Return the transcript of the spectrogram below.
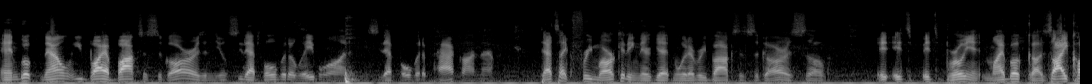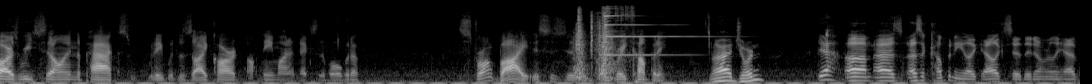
And look, now you buy a box of cigars and you'll see that Boveda label on it. You see that Boveda pack on them. That's like free marketing they're getting with every box of cigars. So it, it's it's brilliant in my book. Uh, Xikar's reselling the packs with with the Xikar name on it next to the Boveda. Strong buy. This is a, a great company. All right, Jordan. Yeah, um, as as a company, like Alex said, they don't really have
